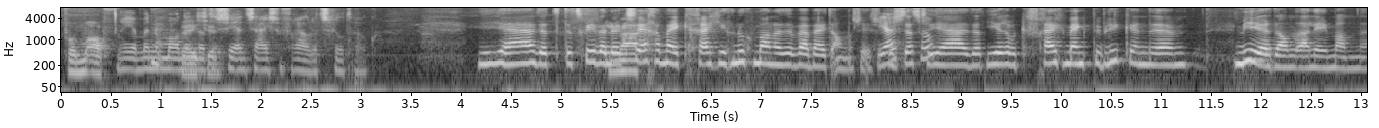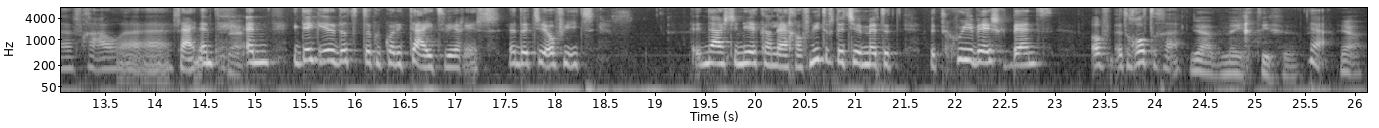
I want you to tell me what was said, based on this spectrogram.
van me af. Ja, je bent een man en, dat is, en zij is een vrouw, dat scheelt ook. Ja, dat, dat kun je wel leuk maar, zeggen, maar ik krijg hier genoeg mannen waarbij het anders is. Ja, dus dat, zo? ja, dat, hier heb ik vrij gemengd publiek en uh, meer dan alleen man-vrouw uh, uh, zijn. En, ja. en ik denk eerder dat het ook een kwaliteit weer is. Hè? Dat je of je iets naast je neer kan leggen of niet, of dat je met het, het goede bezig bent of het rottige. Ja, het negatieve. Ja. ja.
